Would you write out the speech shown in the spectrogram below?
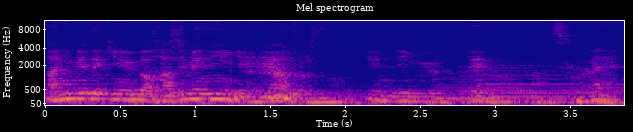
あアニメ的に言うと「はじめ人間ヤートルズ」のエンディングテーマなんですけどね、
